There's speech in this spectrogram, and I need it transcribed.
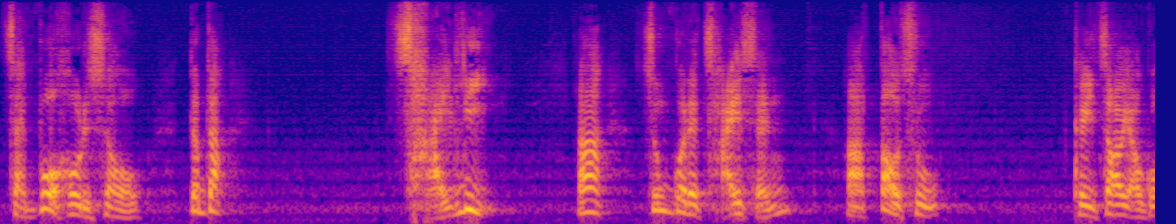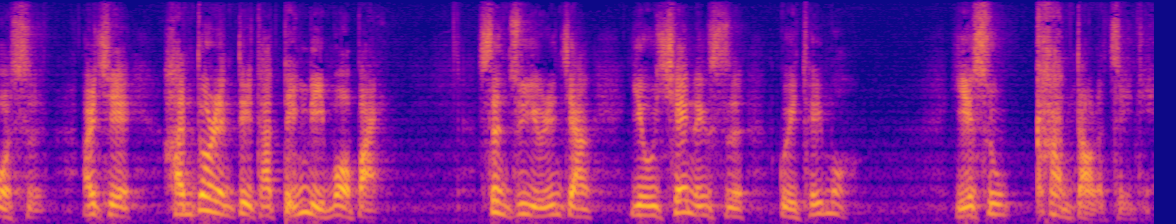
在幕后的时候，对不对？财力啊，中国的财神啊，到处可以招摇过市，而且很多人对他顶礼膜拜，甚至有人讲有钱人是鬼推磨。耶稣看到了这一点，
